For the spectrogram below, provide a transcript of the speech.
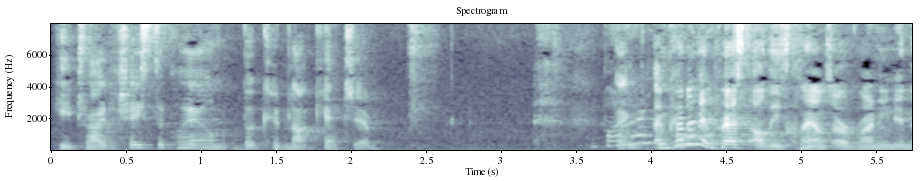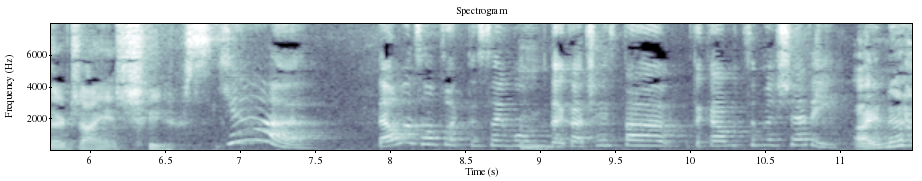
He tried to chase the clown, but could not catch him. I'm, I'm kind of impressed all these clowns are running in their giant shoes. Yeah. That one sounds like the same one that got chased by the guy with the machete. I know.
